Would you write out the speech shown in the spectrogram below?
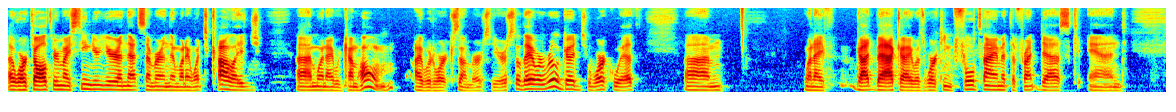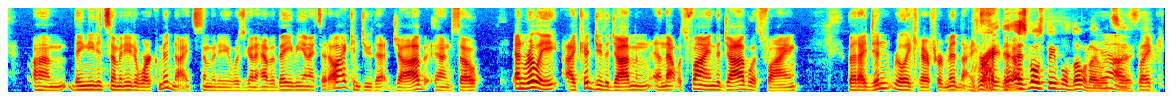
I worked all through my senior year in that summer. And then when I went to college, um, when I would come home, I would work summers here. So they were real good to work with. Um, when I got back, I was working full time at the front desk and um, they needed somebody to work midnight. Somebody was going to have a baby, and I said, "Oh, I can do that job." And so, and really, I could do the job, and, and that was fine. The job was fine, but I didn't really care for midnight. Right. you know? As most people don't, I would say. it's like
